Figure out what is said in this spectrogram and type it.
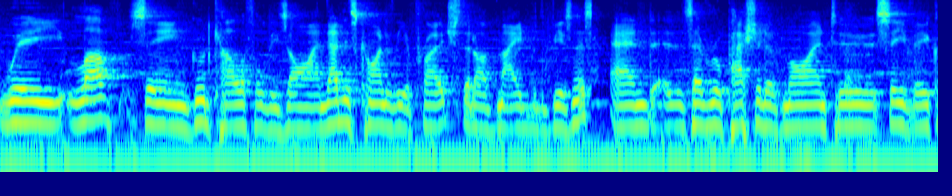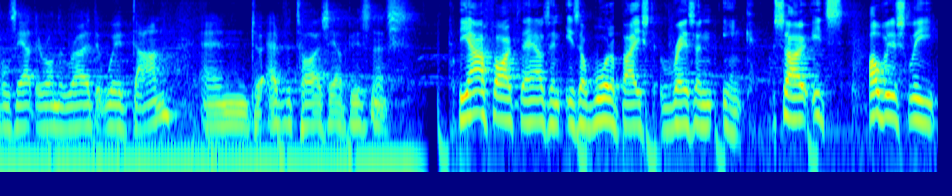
We love seeing good, colourful design. That is kind of the approach that I've made with the business, and it's a real passion of mine to see vehicles out there on the road that we've done and to advertise our business. The R5000 is a water-based resin ink, so it's obviously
